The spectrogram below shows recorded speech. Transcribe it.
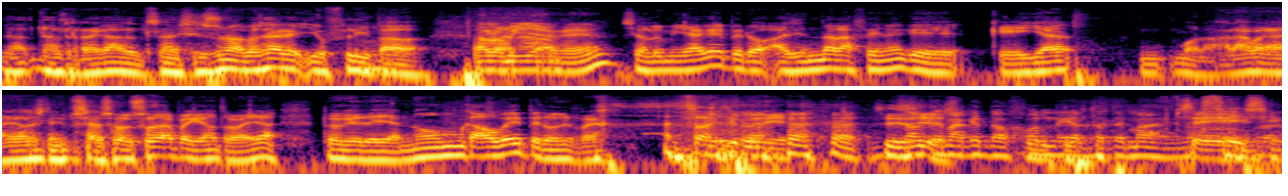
de, dels regals. Saps? És una cosa que jo flipava. A lo Miyagi, eh? Sí, a lo Miyagi, però a gent de la feina que, que ella bueno, ara, ara se sol sudar perquè no treballa, però que deia, no em cau bé, però li regala. Saps què dir? Sí, és el tema aquest del Honda i el Tatemae. No? Sí, sí.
